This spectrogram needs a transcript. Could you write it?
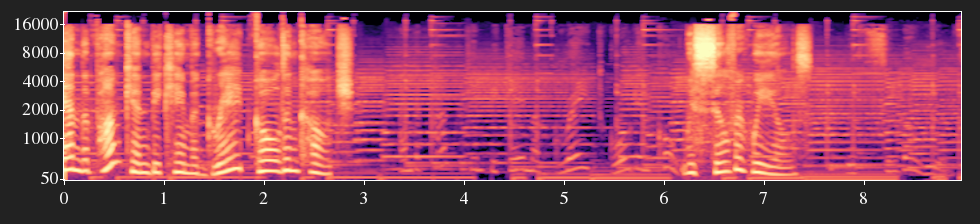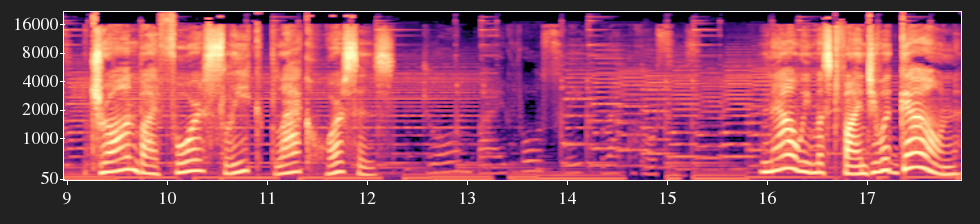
and the pumpkin became a great golden coach with silver wheels, drawn by four sleek black horses. Now we must find you a gown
